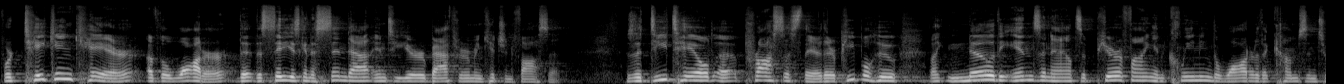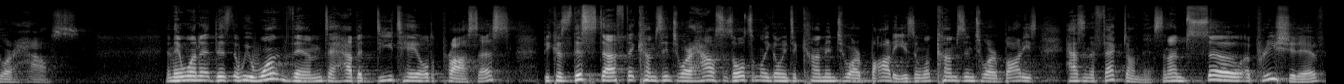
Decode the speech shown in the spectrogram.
for taking care of the water that the city is going to send out into your bathroom and kitchen faucet. There's a detailed uh, process there. There are people who like know the ins and outs of purifying and cleaning the water that comes into our house. And they want to, we want them to have a detailed process because this stuff that comes into our house is ultimately going to come into our bodies, and what comes into our bodies has an effect on this. And I'm so appreciative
